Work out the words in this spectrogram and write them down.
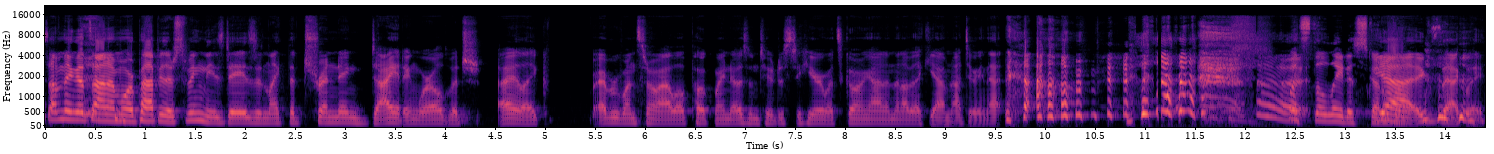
something that's on a more popular swing these days in like the trending dieting world, which I like every once in a while I'll poke my nose into just to hear what's going on and then I'll be like, yeah, I'm not doing that. Um, What's the latest scuttlebutt? yeah exactly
